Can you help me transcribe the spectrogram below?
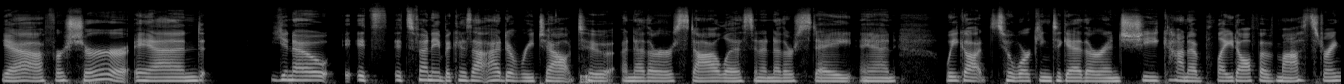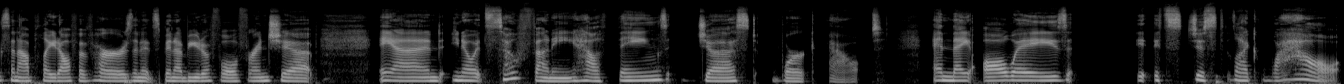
Yeah, for sure. And you know, it's it's funny because I had to reach out to another stylist in another state and we got to working together and she kind of played off of my strengths and I played off of hers and it's been a beautiful friendship. And you know, it's so funny how things just work out. And they always it's just like wow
